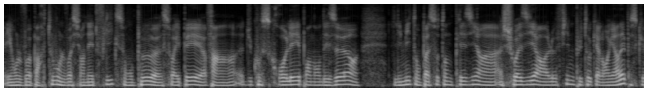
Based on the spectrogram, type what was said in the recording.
et, on le voit partout, on le voit sur Netflix où on peut swiper, enfin, du coup, scroller pendant des heures. Limite, on passe autant de plaisir à, à choisir le film plutôt qu'à le regarder parce que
